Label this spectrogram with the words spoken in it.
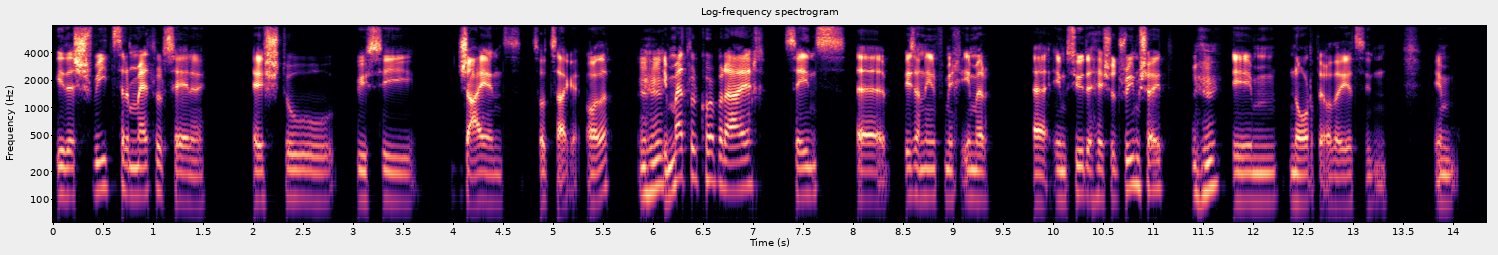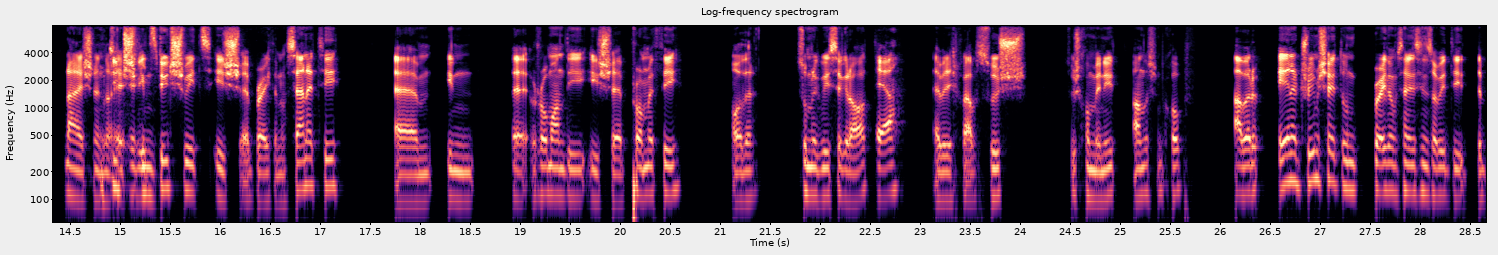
in der Schweizer Metal-Szene hast du gewisse Giants sozusagen, oder? Mhm. Im Metalcore-Bereich sind es äh, bis anhin für mich immer äh, im Süden hast du Dream Shade, Mhm. im Norden oder jetzt in, im, nein, ist nicht, äh, Deutschschweiz. in Deutschschweiz ist äh, Breakdown of Sanity, ähm, in äh, Romandie ist äh, Promethy, oder? Zu einem gewissen Grad. Ja. Aber ich glaube, sonst, sonst kommt mir nichts anderes im Kopf. Aber eher Dream Shade und Breakdown of Sanity sind so wie die, die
